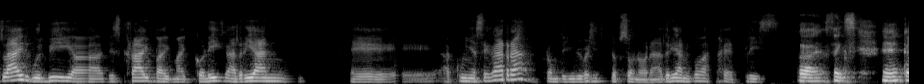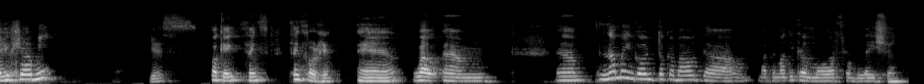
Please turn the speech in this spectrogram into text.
slide will be uh, described by my colleague Adrian uh, Acuña Zegarra from the University of Sonora. Adrian, go ahead, please. Uh, thanks. Uh, can you hear me? Yes. Okay, thanks. Thanks, Jorge. Uh, well, um, um, now I'm going to talk about the mathematical model formulation.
